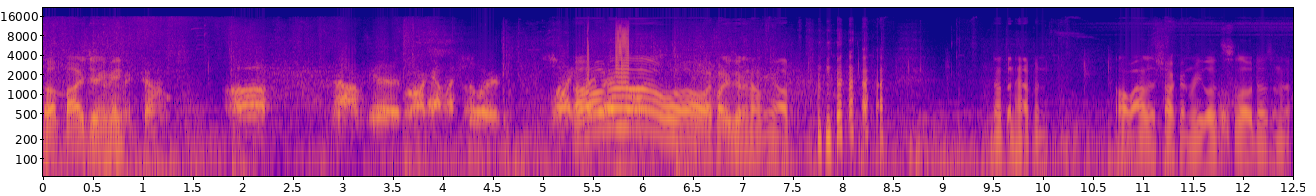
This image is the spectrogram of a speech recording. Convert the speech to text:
Oh, bye, Jamie. There we go. Oh! No, I'm good. Well, I got my sword. So Oh no! on. Oh, I thought he was gonna knock me off. Nothing happened. Oh wow, this shotgun reloads slow, doesn't it?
